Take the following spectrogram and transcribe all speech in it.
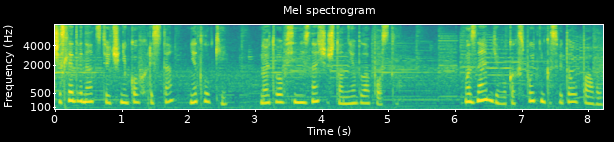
В числе 12 учеников Христа нет Луки, но это вовсе не значит, что он не был апостолом. Мы знаем его как спутника святого Павла,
